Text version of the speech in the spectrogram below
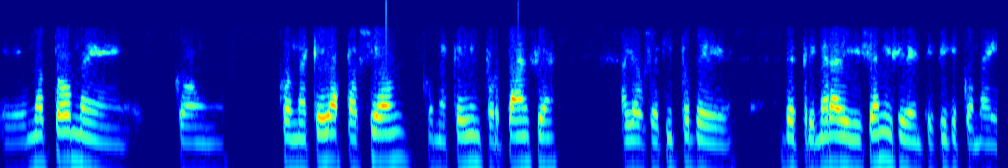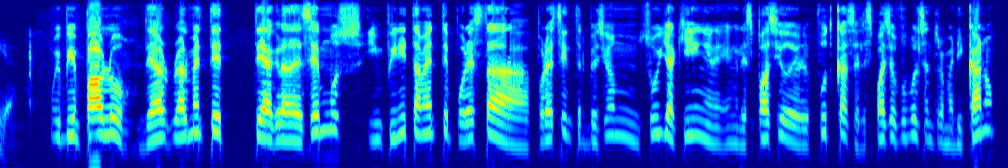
eh, no tome con, con aquella pasión, con aquella importancia a los equipos de, de primera división y se identifique con ella. Muy bien, Pablo. realmente te agradecemos infinitamente por esta, por esta intervención suya aquí en, el espacio del Footcast, el espacio del fútbol centroamericano.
